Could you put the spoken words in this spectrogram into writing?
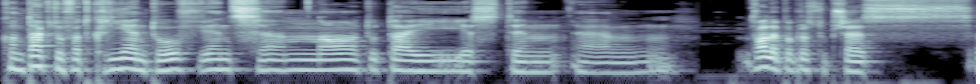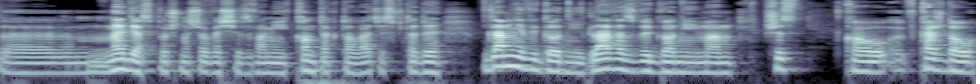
kontaktów od klientów, więc no tutaj jest tym. wolę po prostu przez media społecznościowe się z Wami kontaktować. Jest wtedy dla mnie wygodniej, dla Was wygodniej. Mam wszystko, w każdą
